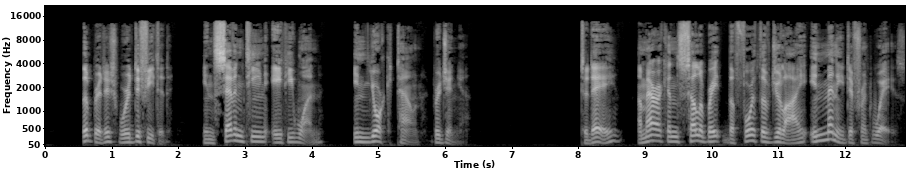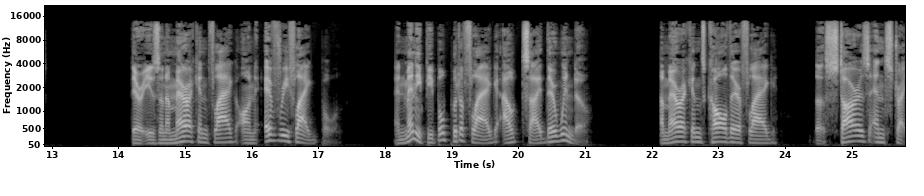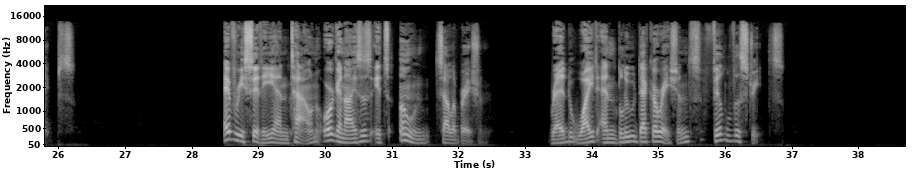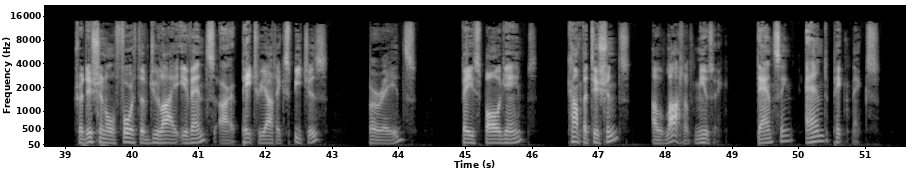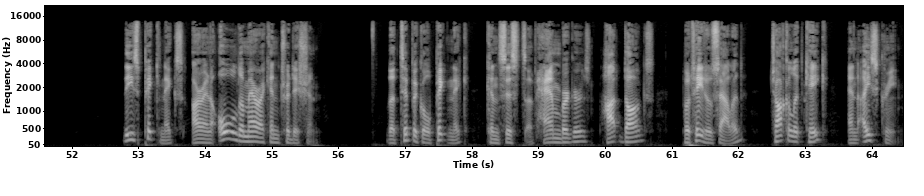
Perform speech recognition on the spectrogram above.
the British were defeated in 1781 in Yorktown, Virginia. Today, Americans celebrate the 4th of July in many different ways. There is an American flag on every flagpole, and many people put a flag outside their window. Americans call their flag the Stars and Stripes. Every city and town organizes its own celebration. Red, white, and blue decorations fill the streets. Traditional Fourth of July events are patriotic speeches, parades, baseball games, competitions, a lot of music, dancing, and picnics. These picnics are an old American tradition. The typical picnic consists of hamburgers, hot dogs, potato salad, chocolate cake, and ice cream.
